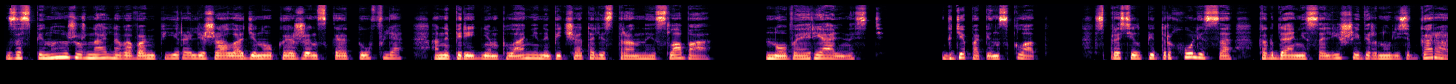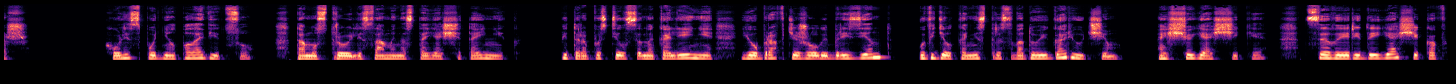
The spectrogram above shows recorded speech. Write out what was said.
За спиной журнального вампира лежала одинокая женская туфля, а на переднем плане напечатали странные слова. «Новая реальность». «Где папин склад?» – спросил Питер Холлиса, когда они с Алишей вернулись в гараж. Холлис поднял половицу. Там устроили самый настоящий тайник. Питер опустился на колени и, убрав тяжелый брезент, увидел канистры с водой и горючим. А еще ящики. Целые ряды ящиков,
